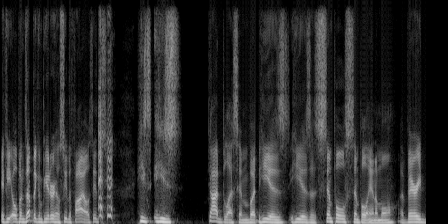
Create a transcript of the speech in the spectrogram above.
if he opens up the computer, he'll see the files. It's he's he's God bless him, but he is he is a simple simple animal, a very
